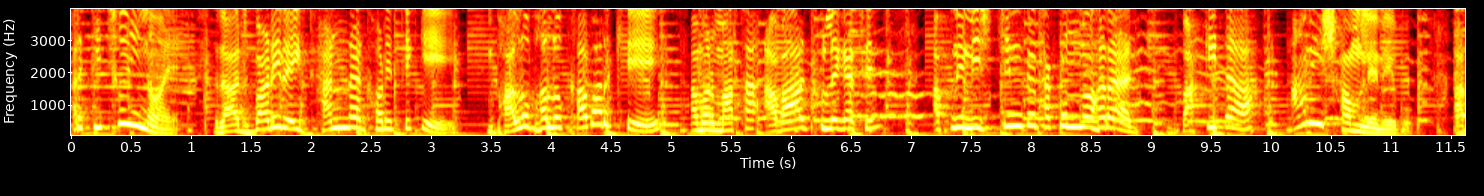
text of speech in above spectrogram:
আর কিছুই নয়। রাজবাড়ির এই ঠান্ডা ঘরে থেকে ভালো ভালো খাবার খেয়ে আমার মাথা আবার খুলে গেছে। আপনি নিশ্চিন্তে থাকুন মহারাজ। বাকিটা আমি সামলে নেব। আর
